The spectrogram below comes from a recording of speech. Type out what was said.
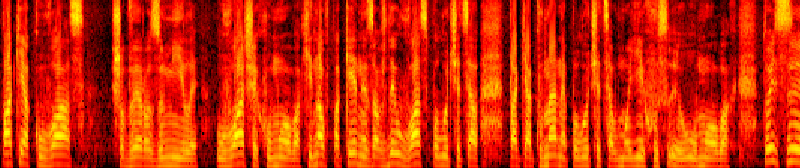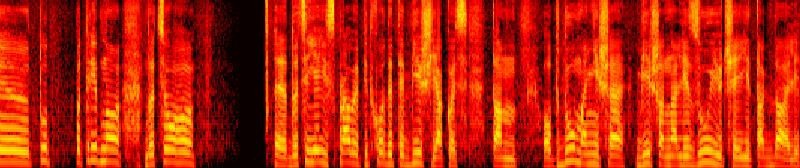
так, як у вас, щоб ви розуміли. У ваших умовах і навпаки, не завжди у вас вийде так, як в мене вийде в моїх умовах. Тобто е, тут потрібно до цього е, до цієї справи підходити більш якось там обдуманіше, більш аналізуючи і так далі.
